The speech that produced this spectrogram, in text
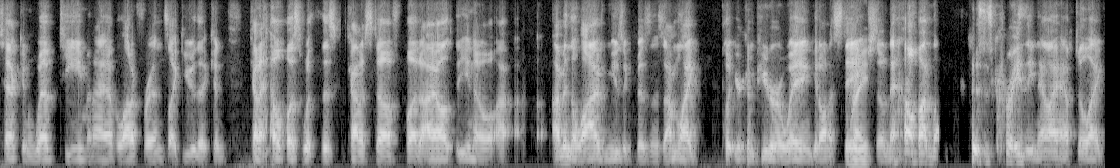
tech and web team, and I have a lot of friends like you that can kind of help us with this kind of stuff. But I, you know, I, I'm in the live music business. I'm like put your computer away and get on a stage. Right. So now I'm like, this is crazy. Now I have to like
